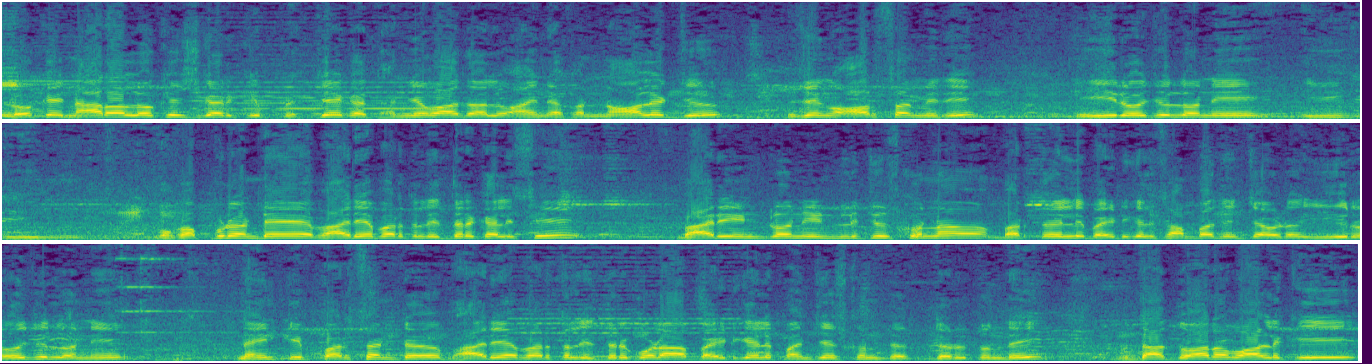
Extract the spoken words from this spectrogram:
లోకేష్ నారా లోకేష్ గారికి ప్రత్యేక ధన్యవాదాలు. ఆయన యొక్క నాలెడ్జ్ నిజంగా ఆర్సమ్ ఇది. ఈ రోజుల్లోని ఈ ఒకప్పుడు అంటే భార్యాభర్తలు ఇద్దరు కలిసి భార్య ఇంట్లోని ఇండ్లు చూసుకున్నా భర్త వెళ్ళి బయటికి వెళ్ళి సంపాదించేవాడు. ఈ రోజుల్లోని నైంటీ పర్సెంట్ భార్యాభర్తలు ఇద్దరు కూడా బయటికి వెళ్ళి పనిచేసుకుని జ- జరుగుతుంది. దాని ద్వారా వాళ్ళకి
